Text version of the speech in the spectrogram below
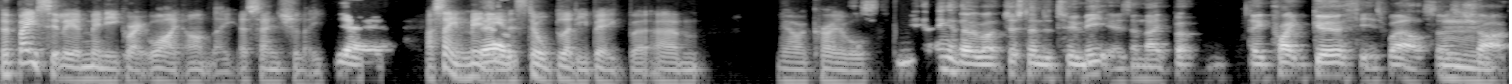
they're basically a mini great white, aren't they? Essentially. Yeah, I say mini, They they're still bloody big, but um, are incredible. I think they're about just under two meters, and like, but they're quite girthy as well. So as a Mm. shark,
